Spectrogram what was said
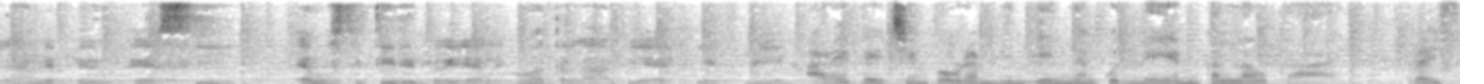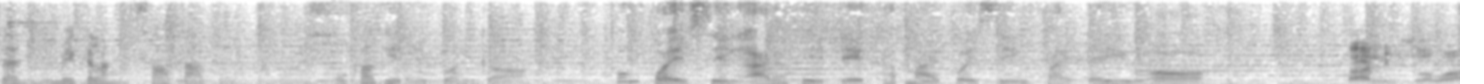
แล้วเดี๋ยวเป็นเพซีเอ็มสตีที่ตัวอย่างเลยว่าตลาดบีเอฟบีวีอะไรเวชิมโปรแกรมยินอินยังกุดเนมกันเล่ากายไรสันไม่กำลังซาตาเป็นโอเคเขียนไอ้กวนก็ท่องปล่อยเสียงอะไรเวเตะขับหมายปล่อยเสียงฝ่ายได้อยู่อ้อตาลีโซวา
